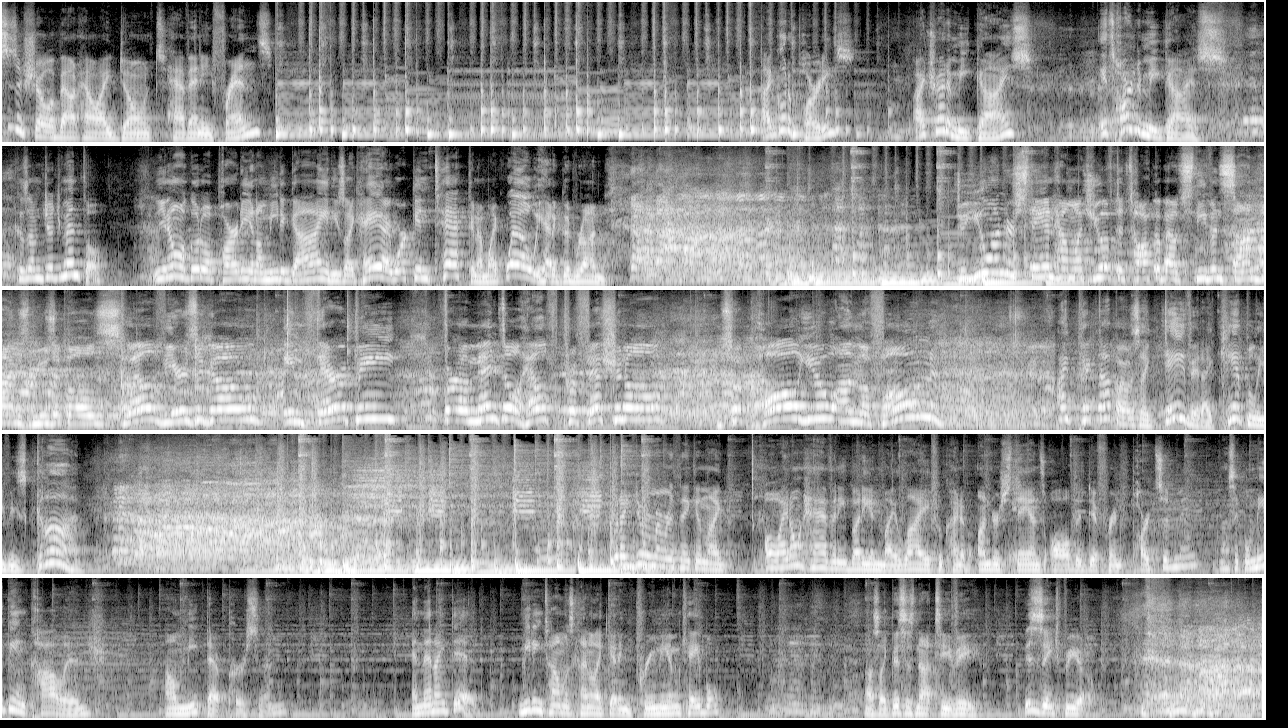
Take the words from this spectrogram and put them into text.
This is a show about how I don't have any friends. I go to parties. I try to meet guys. It's hard to meet guys because I'm judgmental. You know, I'll go to a party and I'll meet a guy and he's like, hey, I work in tech. And I'm like, well, we had a good run. You understand how much you have to talk about Stephen Sondheim's musicals 12 years ago in therapy for a mental health professional to call you on the phone? I picked up, I was like, David, I can't believe he's gone. But I do remember thinking, like, oh, I don't have anybody in my life who kind of understands all the different parts of me. And I was like, well, maybe in college, I'll meet that person. And then I did. Meeting Tom was kind of like getting premium cable. I was like, this is not TV, this is HBO.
